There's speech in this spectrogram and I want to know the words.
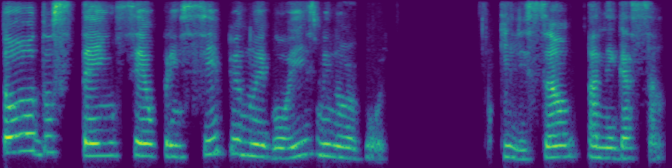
todos têm seu princípio no egoísmo e no orgulho, que lhes são a negação.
